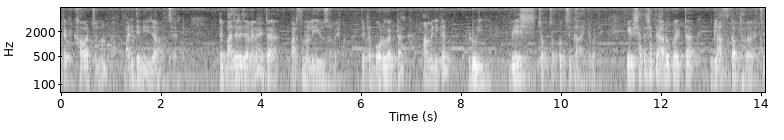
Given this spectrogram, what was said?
এটাকে খাওয়ার জন্য বাড়িতে নিয়ে যাওয়া হচ্ছে আর কি। এটা বাজারে যাবে না, এটা পার্সোনালি ইউজ হবে। তো এটা বড় একটা আমেরিকান রুই। বেশ চকচক করছে গা একেবারে। এর সাথে সাথে আরও কয়েকটা গ্লাস কাপ ধরা হয়েছে।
